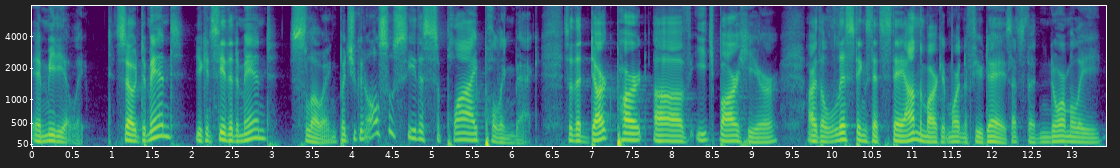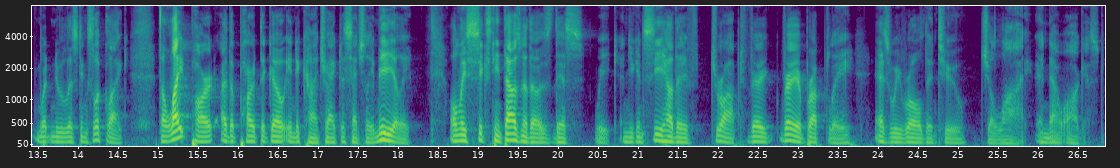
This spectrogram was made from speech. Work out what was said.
immediately. So, demand, you can see the demand slowing, but you can also see the supply pulling back. So, the dark part of each bar here are the listings that stay on the market more than a few days. That's the normally what new listings look like. The light part are the part that go into contract essentially immediately. Only 16,000 of those this week. And you can see how they've dropped very, very abruptly as we rolled into July and now August.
